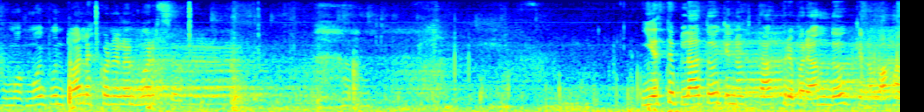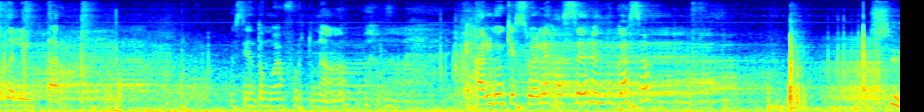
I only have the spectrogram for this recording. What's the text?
Somos muy puntuales con el almuerzo. Y este plato que nos estás preparando, que nos vas a deleitar. Me siento muy afortunada. ¿Es algo que sueles hacer en tu casa? Sí.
